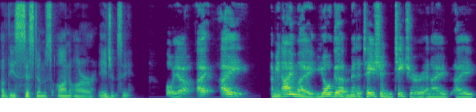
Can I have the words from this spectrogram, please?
of these systems on our agency. Oh yeah. I I I mean, I'm a yoga meditation teacher and I I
